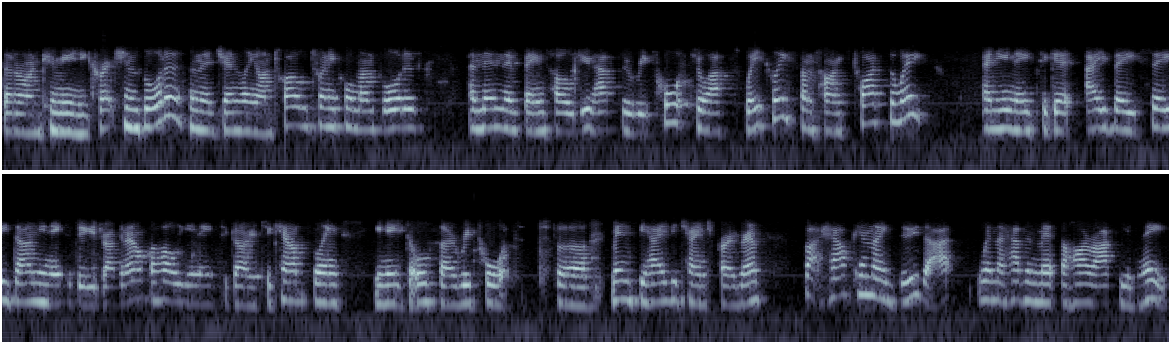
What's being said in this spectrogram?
that are on community corrections orders, and they're generally on 12, 24 month orders. And then they've been told you have to report to us weekly, sometimes twice a week, and you need to get A, B, C done. You need to do your drug and alcohol. You need to go to counselling. You need to also report for men's behaviour change program. But how can they do that when they haven't met the hierarchy of needs?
